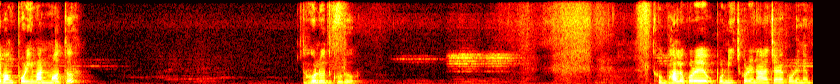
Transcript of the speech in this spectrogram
এবং পরিমাণ মতো হলুদ গুঁড়ো। খুব ভালো করে উপর নিচ করে নাড়াচাড়া করে নেব।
